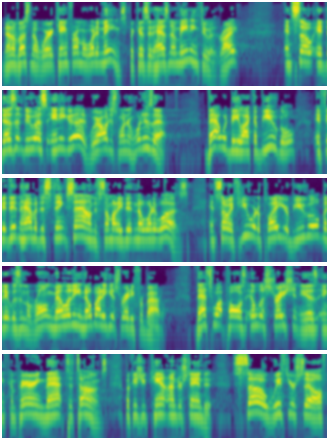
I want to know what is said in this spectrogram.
None of us know where it came from or what it means because it has no meaning to it, right? And so it doesn't do us any good. We're all just wondering, what is that? That would be like a bugle if it didn't have a distinct sound, if somebody didn't know what it was. And so if you were to play your bugle, but it was in the wrong melody, nobody gets ready for battle. That's what Paul's illustration is in comparing that to tongues because you can't understand it. So with yourself,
